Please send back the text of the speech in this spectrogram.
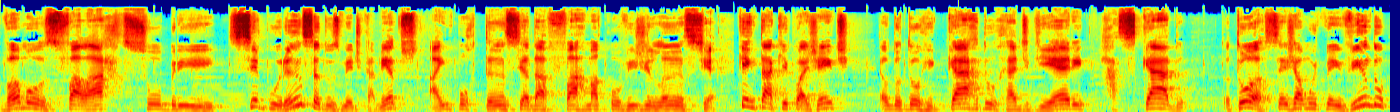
vamos falar sobre segurança dos medicamentos, a importância da farmacovigilância. Quem está aqui com a gente é o Dr. Ricardo Radiguieri Rascado. Doutor, seja muito bem-vindo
